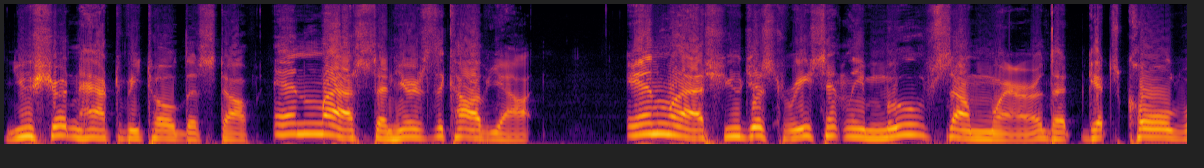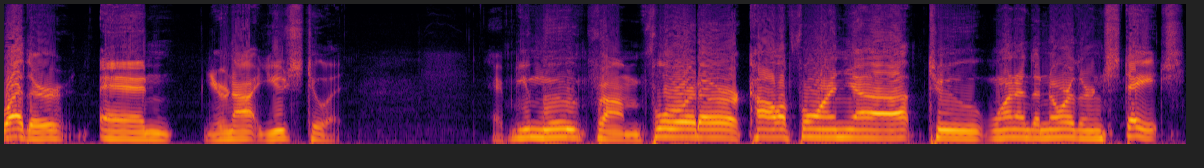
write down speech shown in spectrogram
You shouldn't have to be told this stuff unless, and here's the caveat, unless you just recently moved somewhere that gets cold weather and you're not used to it. If you moved from Florida or California up to one of the northern states,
